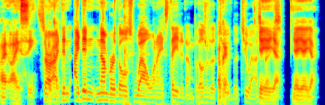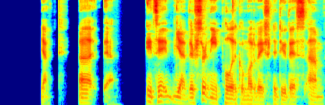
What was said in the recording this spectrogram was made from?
I, I see. Sorry, Okay. I didn't. I didn't number those well when I stated them, but those are the two. Okay. The two aspects. Yeah, yeah, yeah, yeah, yeah, yeah. Yeah. Uh, yeah. It's a, yeah. There's certainly political motivation to do this. Um,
